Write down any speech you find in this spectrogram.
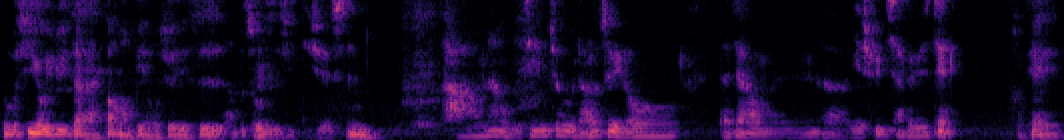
我们心有余力再来帮忙别人，我觉得也是很不错的事情。嗯、的确是。嗯，好，那我们今天就聊到这里喽。大家，我们呃，也许下个月见。OK，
